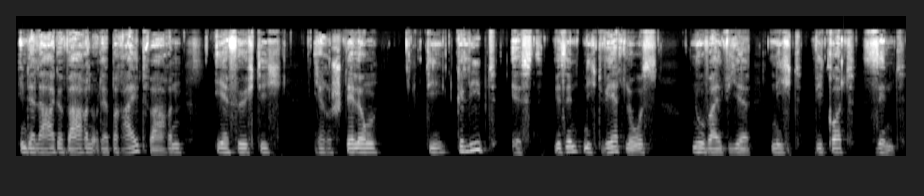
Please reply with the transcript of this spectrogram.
in der Lage waren oder bereit waren, ehrfürchtig ihre Stellung, die geliebt ist. Wir sind nicht wertlos, nur weil wir nicht wie Gott sind.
